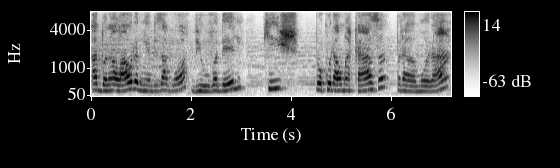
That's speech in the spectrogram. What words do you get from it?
a dona Laura, minha bisavó, viúva dele, quis procurar uma casa para morar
